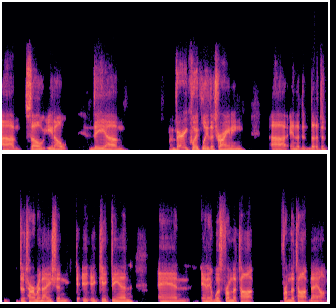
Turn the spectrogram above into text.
Um, so you know the um, very quickly the training uh, and the, the, determination it, it, kicked in and and it was from the top from the top down.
